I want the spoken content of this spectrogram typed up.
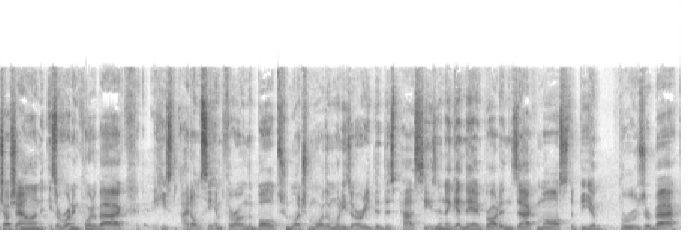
Josh Allen is a running quarterback. He's I don't see him throwing the ball too much more than what he's already did this past season. Again, they brought in Zach Moss to be a bruiser back,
